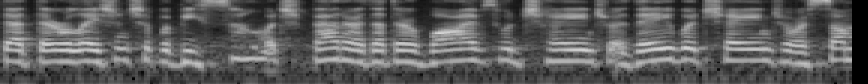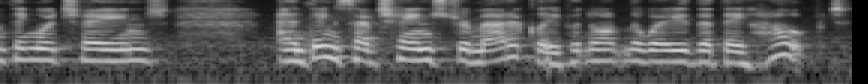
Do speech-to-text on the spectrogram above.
that their relationship would be so much better, that their wives would change, or they would change, or something would change. And things have changed dramatically, but not in the way that they hoped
